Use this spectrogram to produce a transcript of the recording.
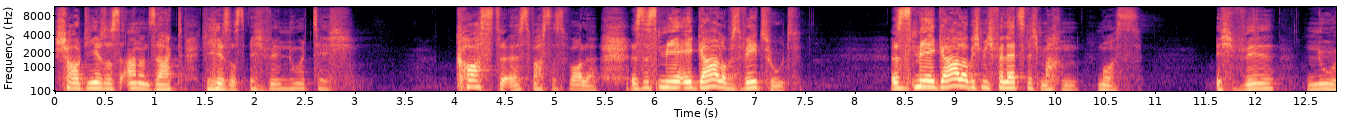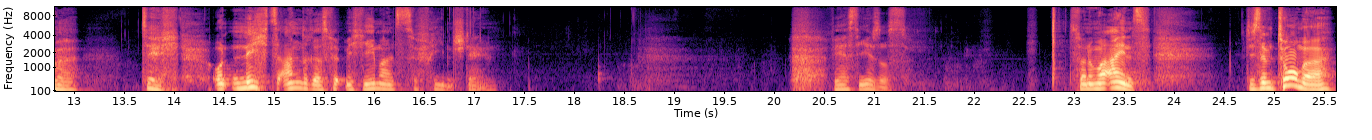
schaut Jesus an und sagt, Jesus, ich will nur dich. Koste es, was es wolle. Es ist mir egal, ob es weh tut. Es ist mir egal, ob ich mich verletzlich machen muss. Ich will nur dich. Und nichts anderes wird mich jemals zufriedenstellen. Wer ist Jesus? Das war Nummer eins. Die Symptome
